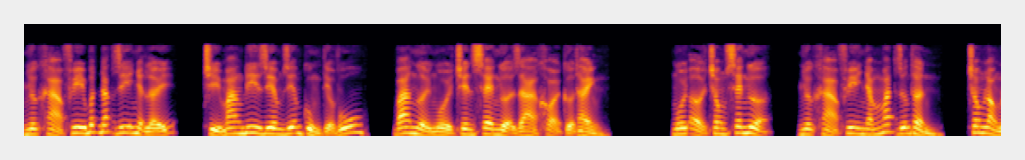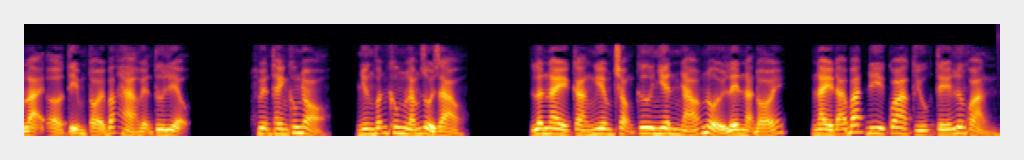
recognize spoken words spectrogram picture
Nhược khả phi bất đắc dĩ nhận lấy, chỉ mang đi diêm diễm cùng tiểu vũ, ba người ngồi trên xe ngựa ra khỏi cửa thành. Ngồi ở trong xe ngựa, nhược khả phi nhắm mắt dưỡng thần, trong lòng lại ở tìm tòi Bắc Hà huyện tư liệu. Huyện thành không nhỏ, nhưng vẫn không lắm rồi rào. Lần này càng nghiêm trọng cư nhiên nháo nổi lên nạn đói, này đã bắt đi qua cứu tế lương khoản,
